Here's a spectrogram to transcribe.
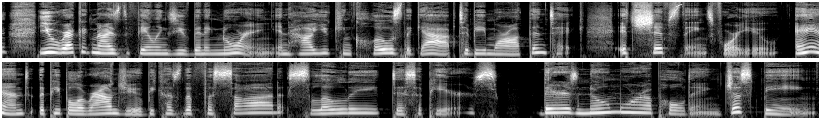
you recognize the feelings you've been ignoring and how you can close the gap to be more authentic. It shifts things for you and the people around you because the facade slowly disappears. There is no more upholding, just being.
